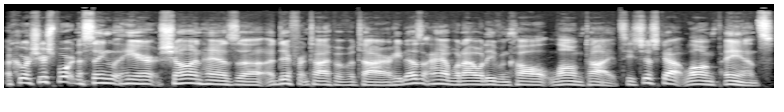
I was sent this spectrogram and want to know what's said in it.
Of course, you're sporting a singlet here. Shawn has uh, a different type of attire. He doesn't have what I would even call long tights. He's just got long pants.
